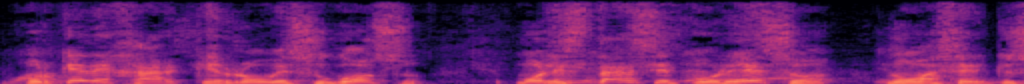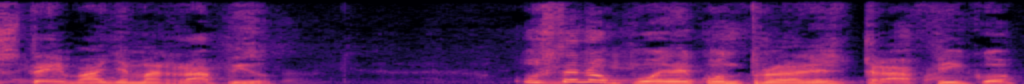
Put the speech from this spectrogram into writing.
¿por qué dejar que robe su gozo? Molestarse por eso no va a hacer que usted vaya más rápido. Usted no puede controlar el tráfico.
